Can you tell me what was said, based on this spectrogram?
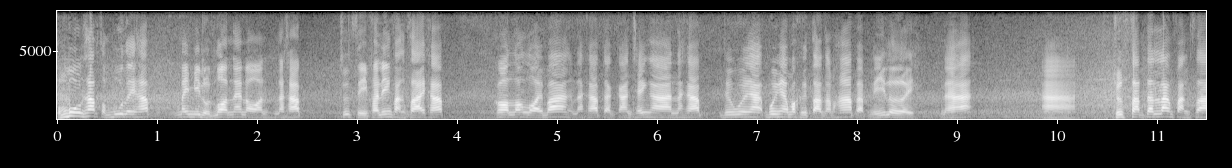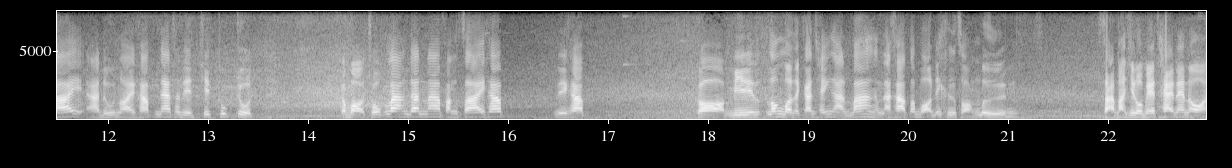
สมบูรณ์ครับสมบูรณ์เลยครับ ไม่มีหลุดร่อนแน่นอนนะครับ ชุดสีไฟลิงฝั่งซ้ายครับ ก็ร่องรอยบ้างนะครับจากการใช้งานนะครับพูดง่ายๆว่าคือตามสภาพแบบนี้เลยนะฮะอ่า ชุดซับด้านล่างฝั่งซ้ายอ่าดูหน่อยครับแนบสนิทชิดทุกจุด กระบอกชกล่างด้านหน้าฝั่งซ้ายครับนี่ครับ ก็มีร่องรอยจากการใช้งานบ้างนะครับต้องบอกนี่คือ 20,000 3,000กิโลเมตรแท้แน่นอน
